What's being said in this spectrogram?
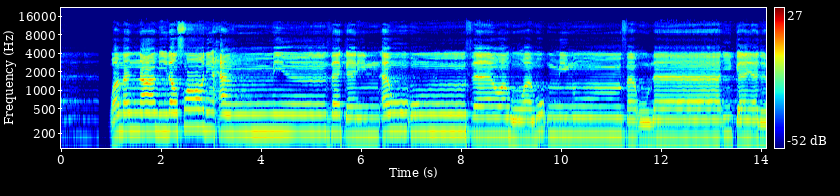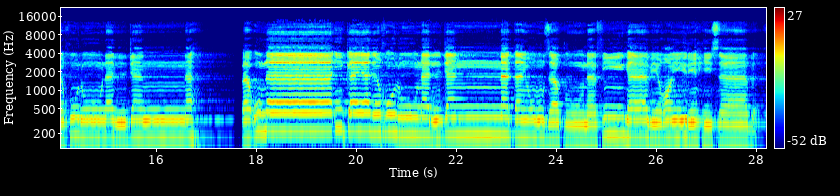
ومن عمل صالحا من ذكر أو أنثى وهو مؤمن فأولئك يدخلون الجنة فأولئك يدخلون الجنة يرزقون فيها بغير حساب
